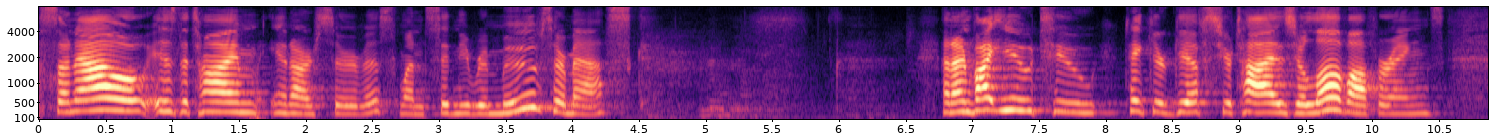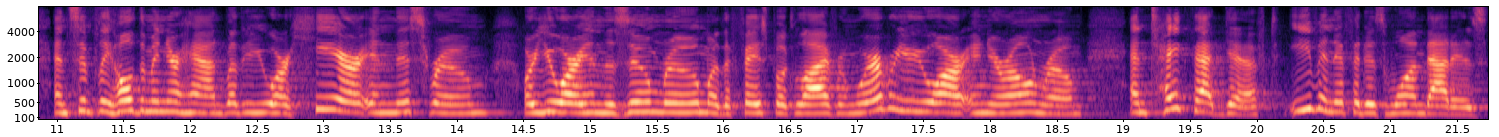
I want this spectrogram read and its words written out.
So now is the time in our service when Sydney removes her mask. And I invite you to take your gifts, your tithes, your love offerings, and simply hold them in your hand, whether you are here in this room, or you are in the Zoom room, or the Facebook Live room, wherever you are in your own room, and take that gift, even if it is one that is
